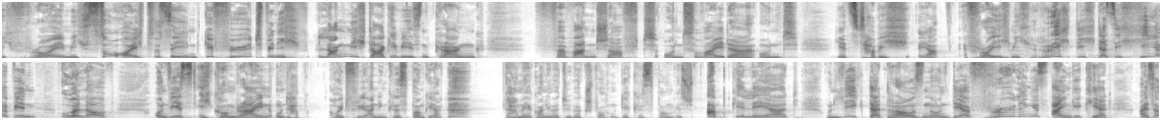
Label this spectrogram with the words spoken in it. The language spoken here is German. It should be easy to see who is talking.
Speaker 1: Ich freue mich so, euch zu sehen. Gefühlt bin ich lang nicht da gewesen, krank, Verwandtschaft und so weiter. Und jetzt habe ich, ja, freue ich mich richtig, dass ich hier bin, Urlaub. Und wie jetzt, ich komme rein und habe heute früh an den Christbaum gedacht, ah, da haben wir ja gar nicht mehr drüber gesprochen. Der Christbaum ist abgeleert und liegt da draußen und der Frühling ist eingekehrt. Also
